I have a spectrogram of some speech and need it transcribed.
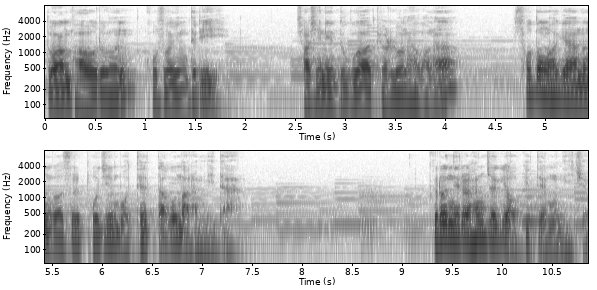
또한 바울은 고소인들이 자신이 누구와 변론하거나 소동하게 하는 것을 보지 못했다고 말합니다. 그런 일을 한 적이 없기 때문이죠.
